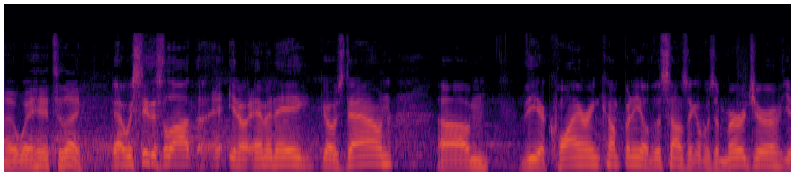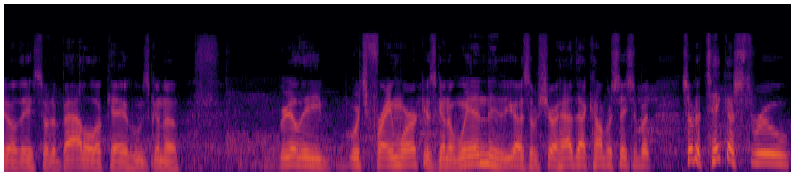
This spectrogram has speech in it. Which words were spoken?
uh, we're here today. Yeah, we see this a lot, you know, M&A goes down, um, the acquiring company, although this sounds like it was a merger, you know, they sort of battle, okay, who's going to really, which framework is going to win? You guys, I'm sure, had that conversation, but sort of take us through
